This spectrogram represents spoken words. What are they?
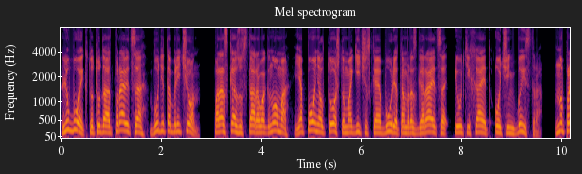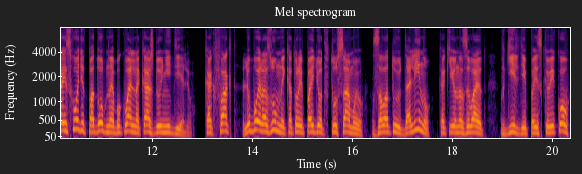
Любой, кто туда отправится, будет обречен. по рассказу старого гнома, я понял то, что магическая буря там разгорается и утихает очень быстро. Но происходит подобное буквально каждую неделю. Как факт, любой разумный, который пойдет в ту самую «золотую долину», как ее называют в гильдии поисковиков,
